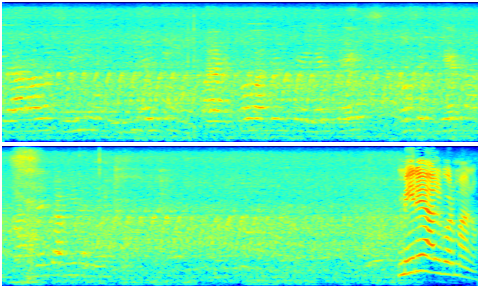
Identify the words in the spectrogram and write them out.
que ha dado a su Hijo unigénito para que todo aquel que en él cree no se pierda, mas tenga vida eterna. Mire algo, hermano.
